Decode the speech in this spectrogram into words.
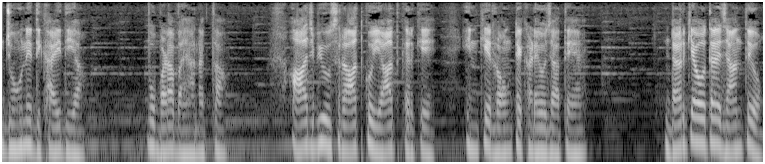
जो उन्हें दिखाई दिया, वो बड़ा भयानक था। आज भी उस रात को याद करके इनके रोंगटे खड़े हो जाते हैं। डर क्या होता है जानते हो?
